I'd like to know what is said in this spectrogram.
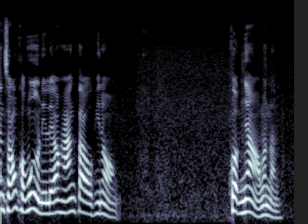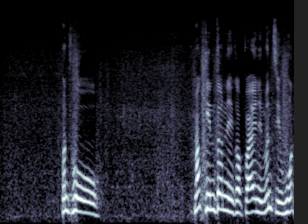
มันสองขอมือนี่แล้วหางเต่าพี่น้องความยาวมันนั่นมันโผล่มากินตัวนี้เข้าไปนี่มันสิหุด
